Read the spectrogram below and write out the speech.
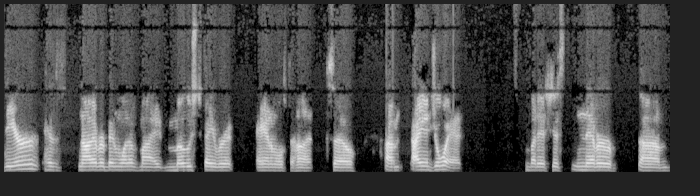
deer has not ever been one of my most favorite animals to hunt. So um, I enjoy it, but it's just never um,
